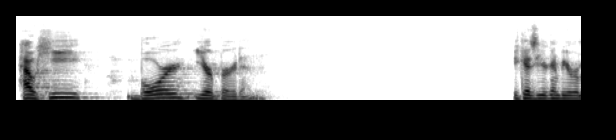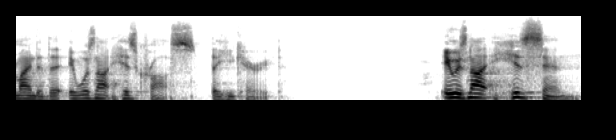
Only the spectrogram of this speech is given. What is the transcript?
how he bore your burden. Because you're going to be reminded that it was not his cross that he carried. It was not his sin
